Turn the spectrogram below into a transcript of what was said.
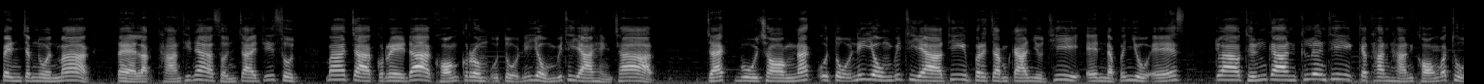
เป็นจำนวนมาก แต่หลักฐานที่น่าสนใจที่สุดมาจากเรดาร์ของกรมอุตุนิยมวิทยาแห่งชาติ แจ็คบูชองนักอุตุนิยมวิทยาที่ประจำการอยู่ที่ NWS กล่าวถึงการเคลื่อนที่กระทันหันของวัตถุ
